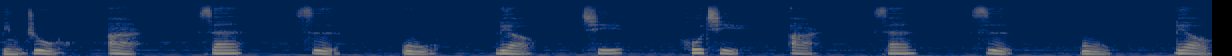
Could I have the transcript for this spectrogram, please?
屏住，二、三、四、五、六、七，呼气，二、三、四、五、六、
